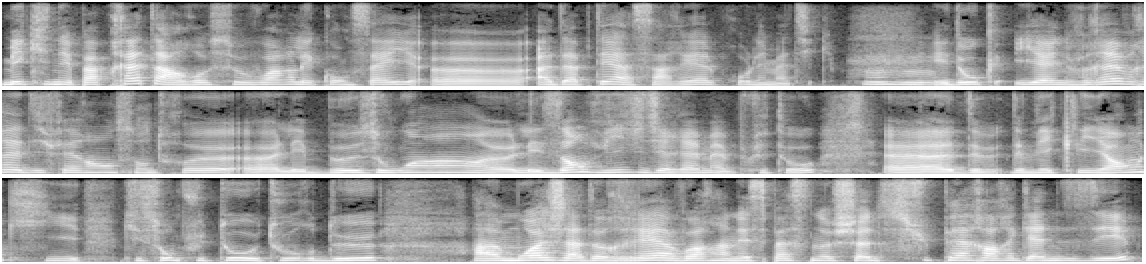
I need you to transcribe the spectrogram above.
mais qui n'est pas prête à recevoir les conseils euh, adaptés à sa réelle problématique. Mhm. Et donc, il y a une vraie, vraie différence entre euh, les besoins, euh, les envies, je dirais même plutôt, de, de mes clients qui, qui sont plutôt autour de Ah, moi, j'adorerais avoir un espace Notion super organisé.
